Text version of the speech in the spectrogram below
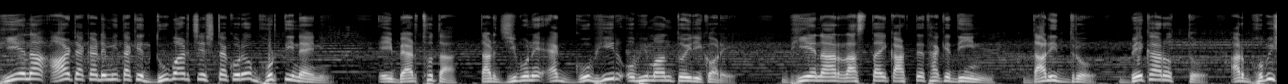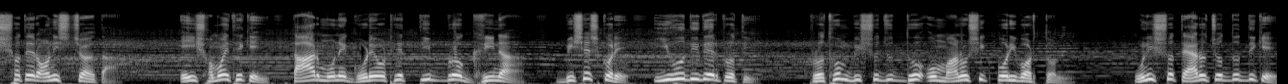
ভিয়েনা আর্ট একাডেমি তাকে দুবার চেষ্টা করেও ভর্তি নেয়নি। এই ব্যর্থতা তার জীবনে এক গভীর অভিমান তৈরি করে। ভিয়েনার রাস্তায় কাটতে থাকে দিন, দারিদ্র, বেকারত্ব আর ভবিষ্যতের অনিশ্চয়তা। এই সময় থেকেই তার মনে গড়ে ওঠে তীব্র ঘৃণা, বিশেষ করে ইহুদিদের প্রতি। প্রথম বিশ্বযুদ্ধ ও মানসিক পরিবর্তন। উনিশশো তেরো চোদ্দোর দিকে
